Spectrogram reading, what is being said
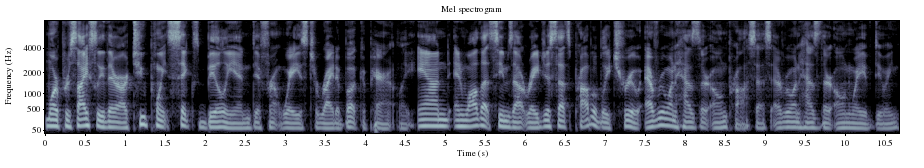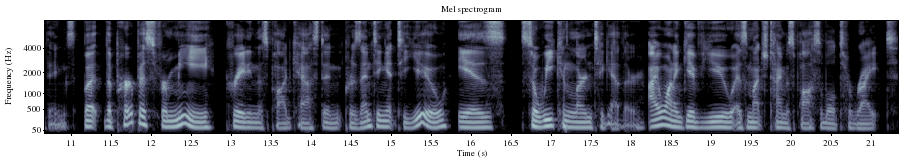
more precisely, there are 2.6 billion different ways to write a book, apparently. And and while that seems outrageous, that's probably true. Everyone has their own process, everyone has their own way of doing things. But the purpose for me creating this podcast and presenting it to you is so we can learn together. I want to give you as much time as possible to write.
